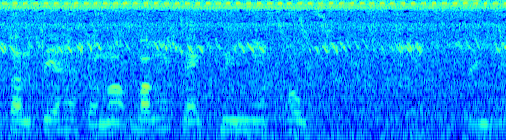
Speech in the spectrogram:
ចូលទៅផ្ទះទៅមកបឹងចែកគ្នាធូបពេញទេ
